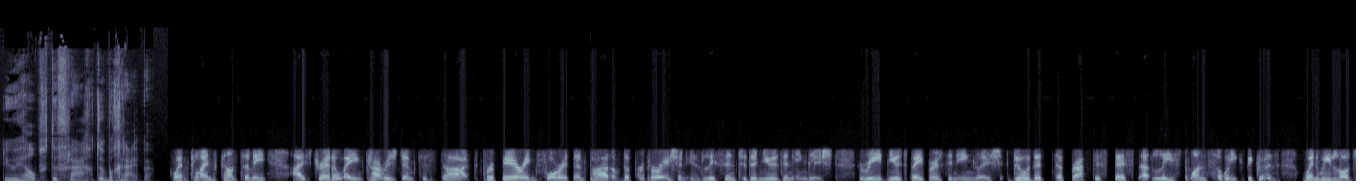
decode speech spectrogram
die u helpt de vragen te begrijpen. When clients come to me, I straight away encourage them to start preparing for it. And part of the preparation is listen to the news in English, read newspapers in English, do the, the practice test at least once a week. Because when we lodge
